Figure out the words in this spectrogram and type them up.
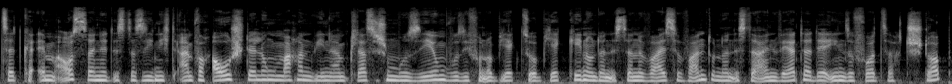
ZKM auszeichnet, ist, dass sie nicht einfach Ausstellungen machen wie in einem klassischen Museum, wo sie von Objekt zu Objekt gehen und dann ist da eine weiße Wand und dann ist da ein Wärter, der ihnen sofort sagt, stopp,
